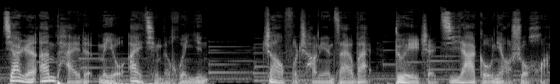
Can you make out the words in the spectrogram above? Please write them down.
家人安排的没有爱情的婚姻，丈夫常年在外对着鸡鸭狗鸟说话。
